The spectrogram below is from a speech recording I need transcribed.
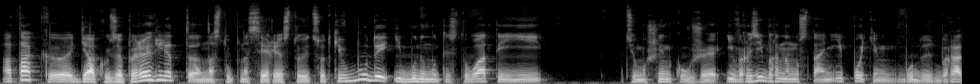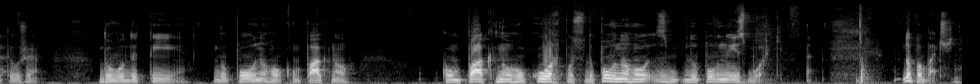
А так, е, дякую за перегляд. Наступна серія 100% буде, і будемо тестувати її цю машинку вже і в розібраному стані, і потім буду збирати вже доводити до повного компактного, компактного корпусу, до, повного, до повної зборки. До побачення.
